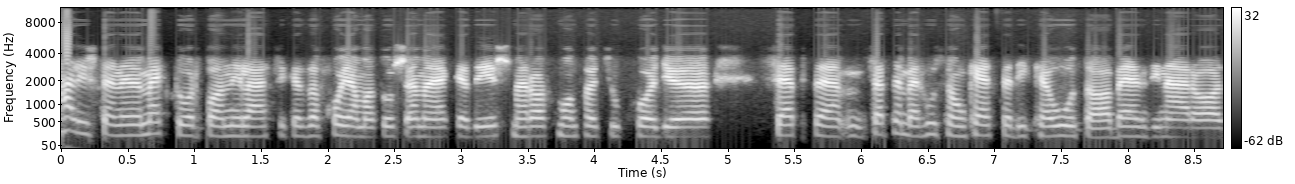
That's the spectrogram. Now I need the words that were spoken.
Hál' Isten megtorpanni látszik ez a folyamatos emelkedés, mert azt mondhatjuk, hogy szeptember 22-e óta a benzinára az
